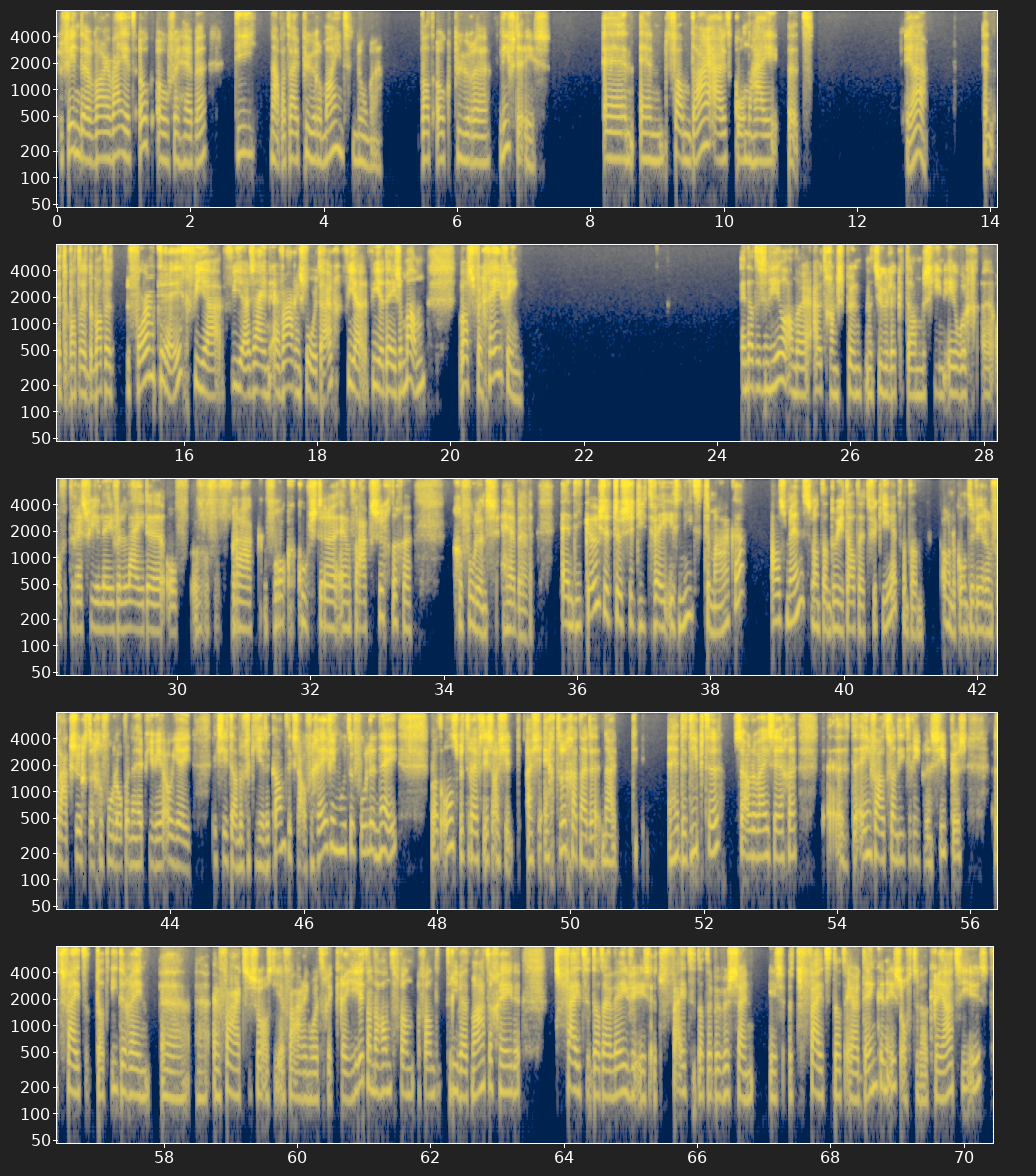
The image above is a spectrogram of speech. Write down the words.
vinden waar wij het ook over hebben, die, nou, wat wij pure mind noemen, wat ook pure liefde is. En, en van daaruit kon hij het ja. En het, wat, het, wat het vorm kreeg via, via zijn ervaringsvoertuig, via, via deze man, was vergeving. En dat is een heel ander uitgangspunt natuurlijk dan misschien eeuwig uh, of de rest van je leven lijden of, wraak, wrok koesteren en wraakzuchtige gevoelens hebben. En die keuze tussen die twee is niet te maken als mens, want dan doe je het altijd verkeerd, want dan Oh, dan komt er weer een wraakzuchtig gevoel op en dan heb je weer, oh jee, ik zit aan de verkeerde kant, ik zou vergeving moeten voelen. Nee, wat ons betreft is als je, als je echt teruggaat naar de, naar de diepte, zouden wij zeggen, eh, de eenvoud van die drie principes, het feit dat iedereen uh, ervaart zoals die ervaring wordt gecreëerd aan de hand van, van die drie wetmatigheden, het feit dat er leven is, het feit dat er bewustzijn is, het feit dat er denken is, oftewel creatie is.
